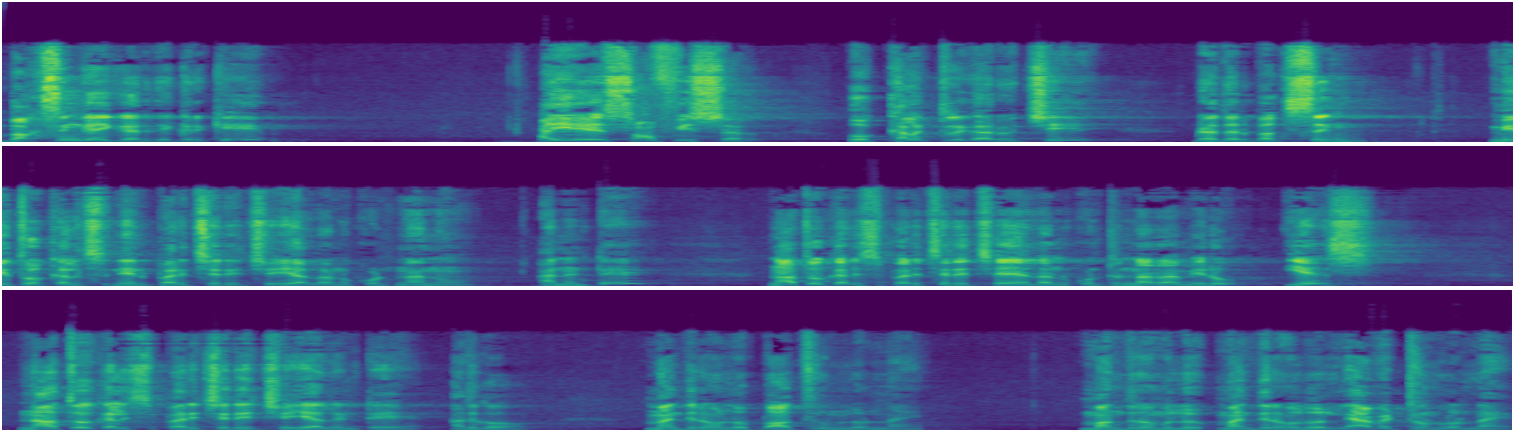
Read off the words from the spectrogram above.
బక్సింగయ్య గారి దగ్గరికి ఐఏఎస్ ఆఫీసర్ ఓ కలెక్టర్ గారు వచ్చి బ్రదర్ బక్సింగ్ మీతో కలిసి నేను పరిచర్య చేయాలనుకుంటున్నాను. అనంటే నాతో కలిసి పరిచర్య చేయాలనుకుంటున్నారా మీరు? ఎస్ నాతో కలిసి పరిచర్య చేయాలంటే అదిగో మందిరంలో బాత్రూమ్లు ఉన్నాయి. మందిరములు మందిరంలో ల్యాబెట్రూమ్లు ఉన్నాయి.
